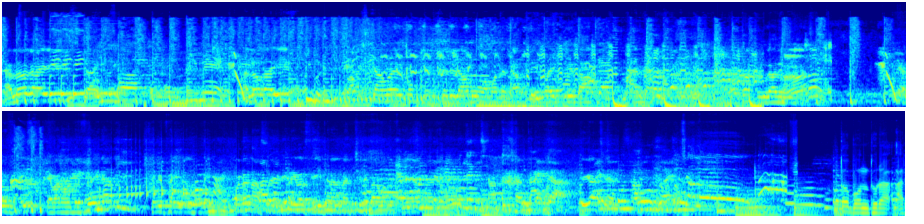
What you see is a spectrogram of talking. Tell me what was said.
হ্যালো গাইস হ্যালো গাইস আজকে আমরা এরকম ছেড়ে যাব আমাদের কার্তিক ভাই দিয়ে আমাদের ঠিক আছে? চলো। তো বন্ধুরা, আর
